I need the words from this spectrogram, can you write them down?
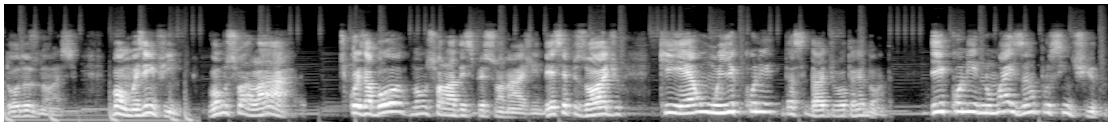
todos nós. Bom, mas enfim, vamos falar de coisa boa, vamos falar desse personagem desse episódio, que é um ícone da cidade de Volta Redonda. Ícone no mais amplo sentido,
